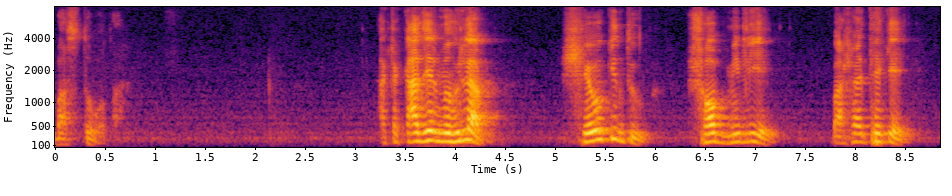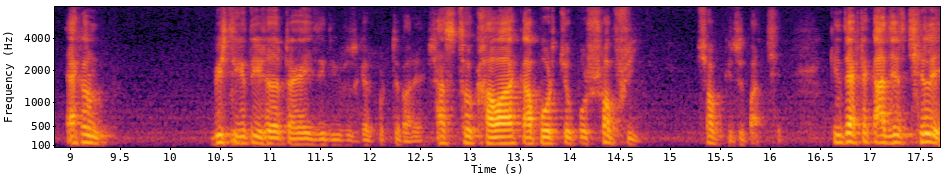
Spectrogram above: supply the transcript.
বাস্তবতা। একটা কাজের মহিলা, সেও কিন্তু সব মিলিয়ে বাসায় থেকে এখন বিশ থেকে তিরিশ হাজার টাকায় ইজিলি রোজগার করতে পারে, স্বাস্থ্য, খাওয়া, কাপড়, চোপড়, সব ফ্রি সব কিছু পাচ্ছে। কিন্তু একটা কাজের ছেলে,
